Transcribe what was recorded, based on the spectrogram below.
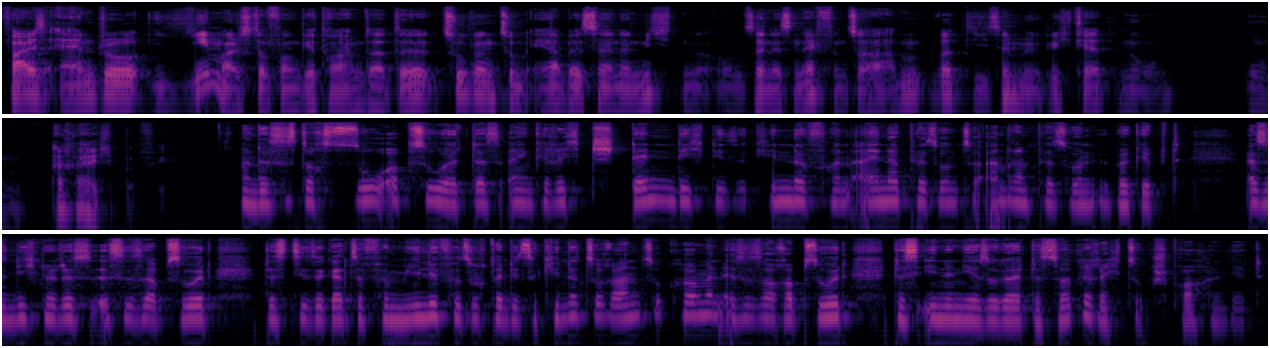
Falls Andrew jemals davon geträumt hatte, Zugang zum Erbe seiner Nichten und seines Neffen zu haben, war diese Möglichkeit nun unerreichbar für ihn. Und das ist doch so absurd, dass ein Gericht ständig diese Kinder von einer Person zur anderen Person übergibt. Also nicht nur, dass es ist absurd, dass diese ganze Familie versucht, an diese Kinder zu ranzukommen, es ist auch absurd, dass ihnen ja sogar das Sorgerecht zugesprochen wird.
